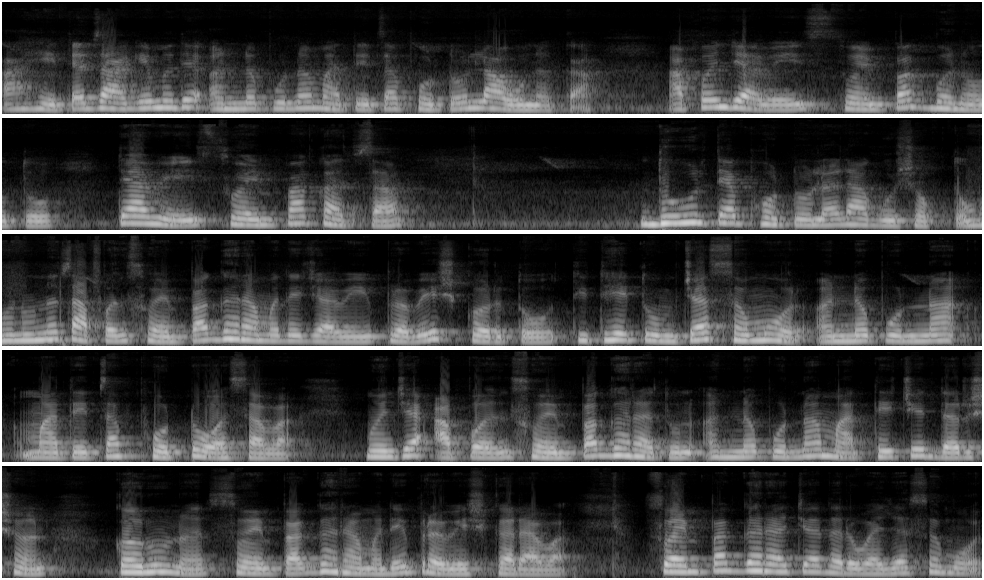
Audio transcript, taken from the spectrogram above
आहे त्या जागेमध्ये अन्नपूर्णा मातेचा फोटो लावू नका. आपण ज्यावेळेस स्वयंपाक बनवतो त्यावेळेस स्वयंपाकाचा धूर त्या फोटोला लागू शकतो. म्हणूनच आपण स्वयंपाकघरामध्ये ज्यावेळी प्रवेश करतो तिथे तुमच्यासमोर अन्नपूर्णा मातेचा फोटो असावा. म्हणजे आपण स्वयंपाकघरातून अन्नपूर्णा मातेचे दर्शन करूनच स्वयंपाकघरामध्ये प्रवेश करावा. स्वयंपाकघराच्या दरवाजासमोर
